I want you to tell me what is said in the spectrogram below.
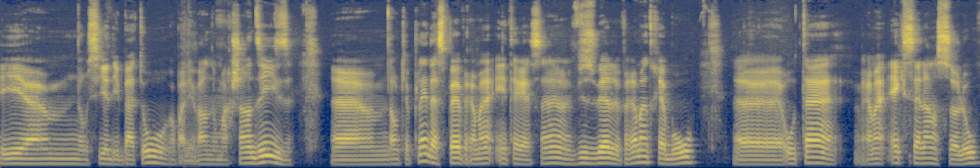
Et euh, aussi, il y a des bateaux, on va aller vendre nos marchandises. Euh, donc, il y a plein d'aspects vraiment intéressants, un visuel vraiment très beau, euh, autant vraiment excellent solo.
